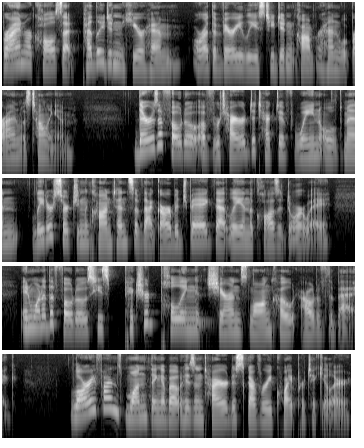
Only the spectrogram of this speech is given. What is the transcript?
Brian recalls that Pedley didn't hear him, or at the very least, he didn't comprehend what Brian was telling him. There is a photo of retired detective Wayne Oldman later searching the contents of that garbage bag that lay in the closet doorway. In one of the photos, he's pictured pulling Sharin's long coat out of the bag. Laurie finds one thing about his entire discovery quite particular.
